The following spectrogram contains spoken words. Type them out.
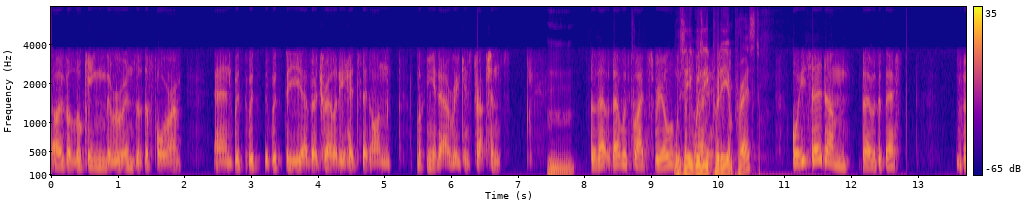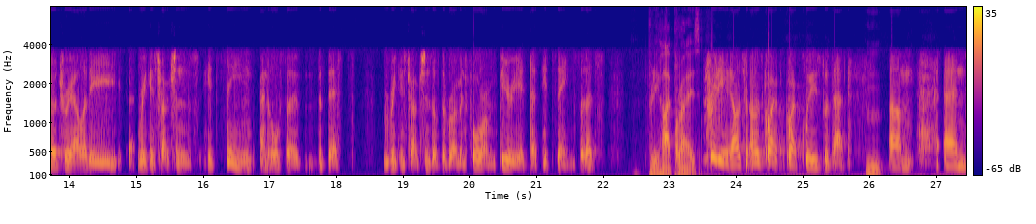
overlooking the ruins of the Forum, and with with with the uh, virtuality headset on, looking at our reconstructions. Mm. So that that was quite surreal. Was he was he pretty impressed? Well, he said um, they were the best virtual reality reconstructions he'd seen, and also the best reconstructions of the Roman Forum period that he'd seen. So that's Pretty high praise. pretty. I was, I was quite quite pleased with that. Um, and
